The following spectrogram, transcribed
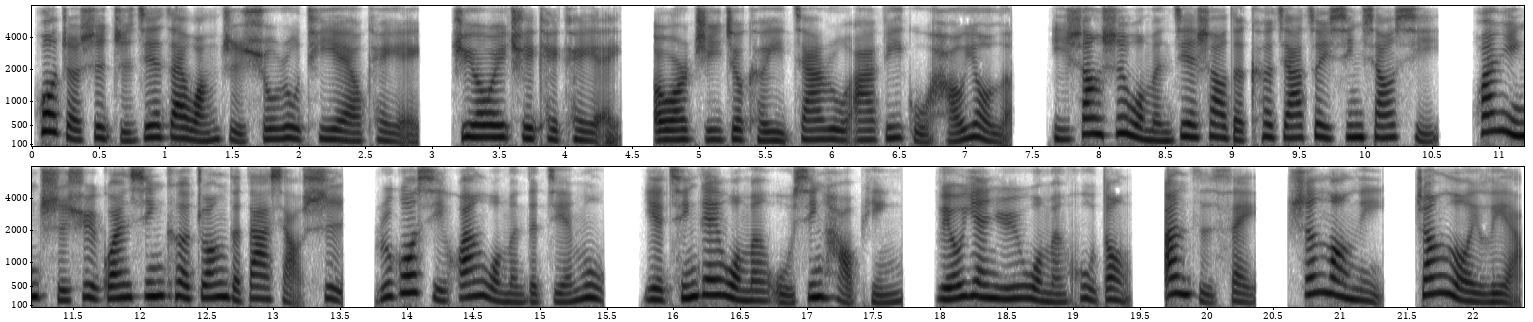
或者是直接在网址输入 tlka.go.hkka.org 就可以加入阿滴咕好友了。以上是我们介绍的客家最新消息，欢迎持续关心客庄的大小事。如果喜欢我们的节目，也请给我们五星好评，留言与我们互动。安子 say，生望你，张罗了。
